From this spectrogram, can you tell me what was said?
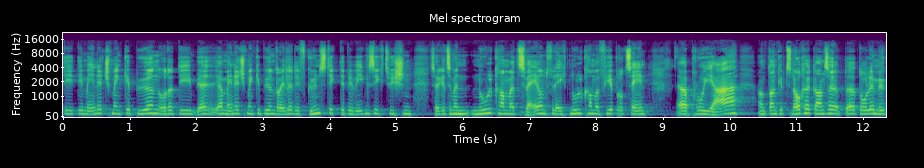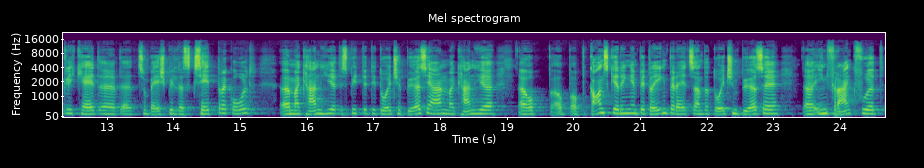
die, die Managementgebühren oder die ja, Managementgebühren relativ günstig. Die bewegen sich zwischen, sage jetzt einmal 0,2 und vielleicht 0,4 Prozent pro Jahr. Und dann gibt es noch eine ganz tolle Möglichkeit, zum Beispiel das Xetra Gold. Äh, man kann hier, das bietet die deutsche Börse an, man kann hier äh, ob, ob, ob ganz geringen Beträgen bereits an der deutschen Börse äh, in Frankfurt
